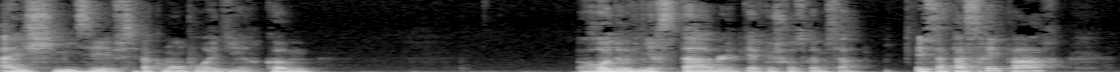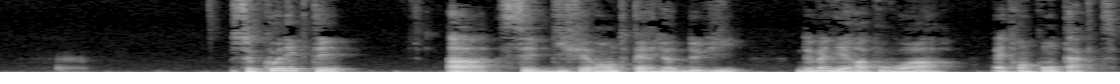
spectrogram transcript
alchimisée, je ne sais pas comment on pourrait dire, comme redevenir stable, quelque chose comme ça. Et ça passerait par se connecter à ces différentes périodes de vie, de manière à pouvoir être en contact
